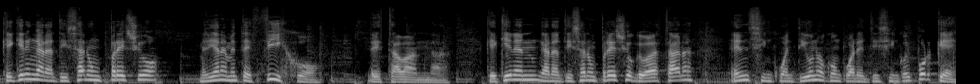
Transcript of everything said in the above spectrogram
que quieren garantizar un precio medianamente fijo de esta banda, que quieren garantizar un precio que va a estar en 51,45. ¿Y por qué?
